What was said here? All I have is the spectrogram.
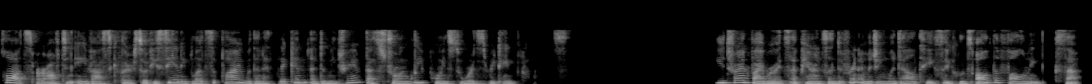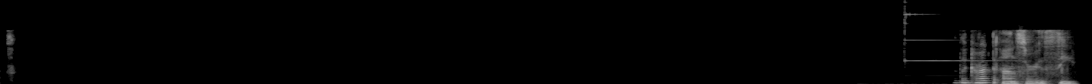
Clots are often avascular, so if you see any blood supply within a thickened endometrium, that strongly points towards retained products. Uterine fibroids appearance on different imaging modalities includes all of the following except The correct answer is C,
